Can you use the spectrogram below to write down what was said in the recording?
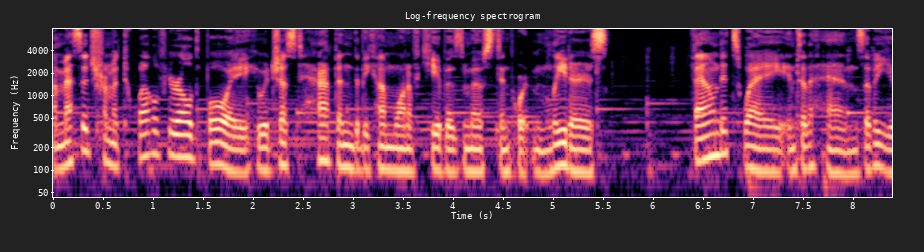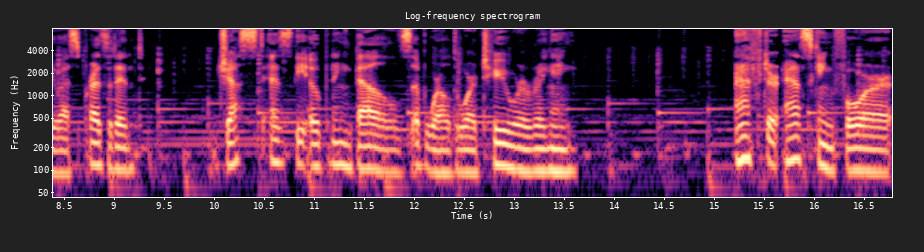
a message from a 12 year old boy who had just happened to become one of Cuba's most important leaders found its way into the hands of a US president, just as the opening bells of World War II were ringing. After asking for.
